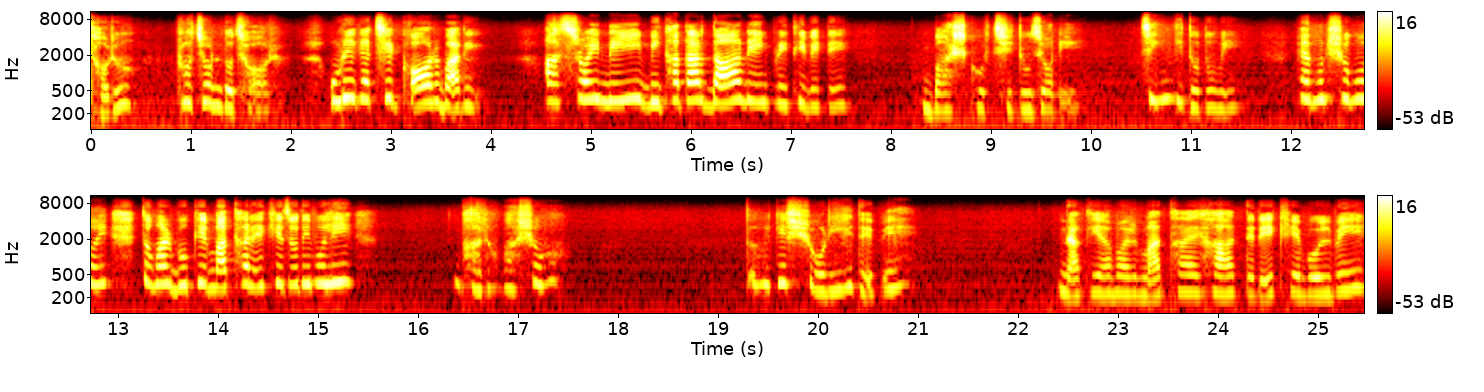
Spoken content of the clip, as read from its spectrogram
ধরো, প্রচণ্ড ঝড়, উড়ে গেছে ঘর বাড়ি। আশ্রয় নেই বিধাতার দান এই পৃথিবীতে। বাস করছি দুজনে, চিন্তিত তুমি। এমন সময় তোমার বুকে মাথা রেখে যদি বলি, ভালোবাসো, তুমি কি সরিয়ে দেবে? নাকি আমার মাথায় হাত রেখে বলবে,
